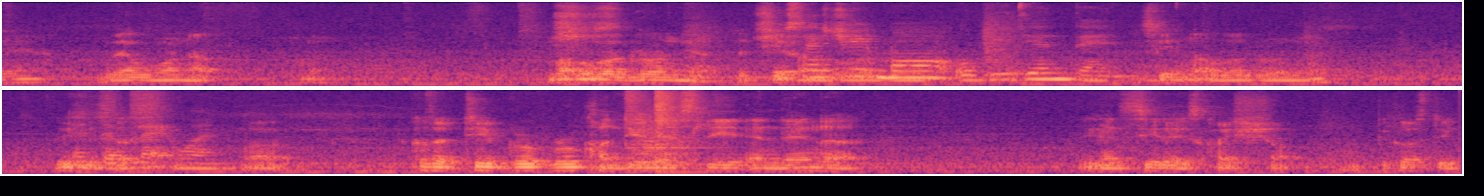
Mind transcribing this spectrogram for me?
There, well worn out. Not She's- overgrown, yeah. The teeth She's actually overgrown. more obedient than, See, not overgrown. Huh? This than is the a black one. Uh, because the teeth grew, grew continuously and then uh, you can see that it's quite short because they,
